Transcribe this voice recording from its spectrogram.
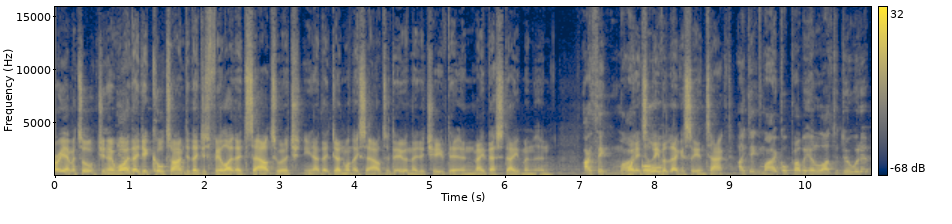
REM at all? Do you know why Yeah. they did Cool Time? Did they just feel like they'd set out to, ach- you know, they'd done what they set out to do and they'd achieved it and made their statement and I think Michael. wanted to leave a legacy intact? I think Michael probably had a lot to do with it.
